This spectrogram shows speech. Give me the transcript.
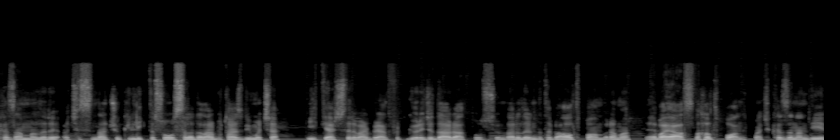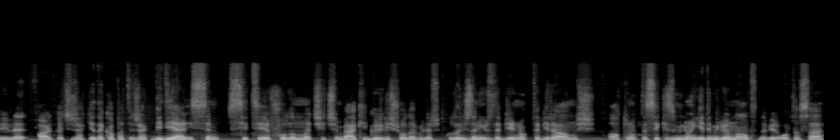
kazanmaları açısından. Çünkü ligde son sıradalar. Bu tarz bir maça ihtiyaçları var. Brentford görece daha rahat pozisyonda. Aralarında tabii 6 puan var ama e, bayağı aslında 6 puanlık maç. Kazanan diğeriyle fark açacak ya da kapatacak. Bir diğer isim City Fulham maçı için belki Grealish olabilir. Kullanıcıların %1.1'i almış. 6.8 milyon, 7 milyonun altında bir orta saha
